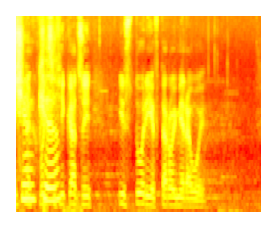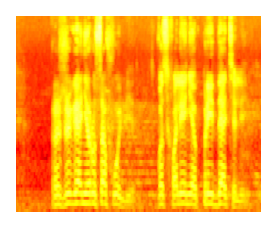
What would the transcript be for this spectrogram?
Çünkü истории Второй мировой, разжигание русофобии, восхваление предателей –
